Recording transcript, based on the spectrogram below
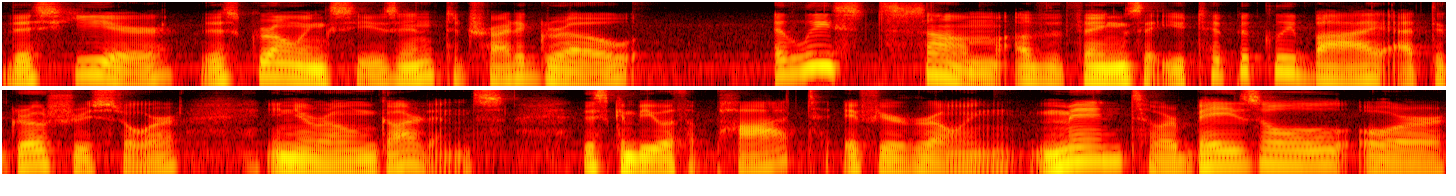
this year, this growing season, to try to grow at least some of the things that you typically buy at the grocery store in your own gardens. This can be with a pot if you're growing mint or basil or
